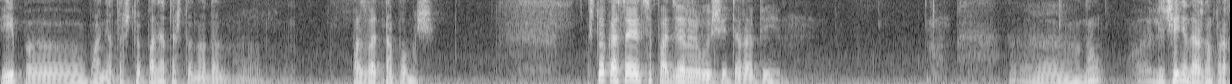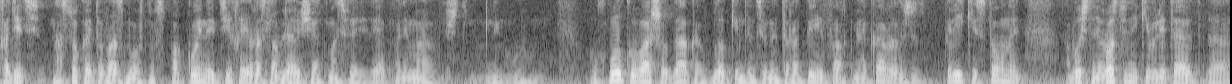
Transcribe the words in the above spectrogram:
И э, понятно, что, понятно, что надо э, позвать на помощь. Что касается поддерживающей терапии. Э, ну, лечение должно проходить, насколько это возможно, в спокойной, тихой, расслабляющей атмосфере. Я понимаю, что ухмылку вашу, да, как в блоке интенсивной терапии, инфаркт миокарда, значит, крики, стоны, обычные родственники влетают, да,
